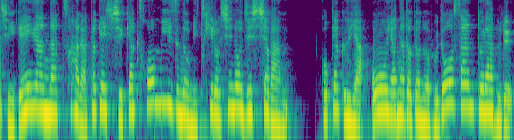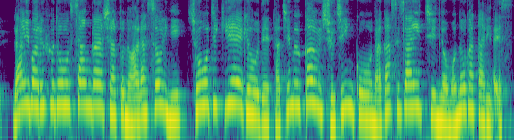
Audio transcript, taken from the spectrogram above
氏原案夏原武史脚本水野光弘氏の実写版。顧客や大家などとの不動産トラブル、ライバル不動産会社との争いに正直営業で立ち向かう主人公長瀬財地の物語です。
